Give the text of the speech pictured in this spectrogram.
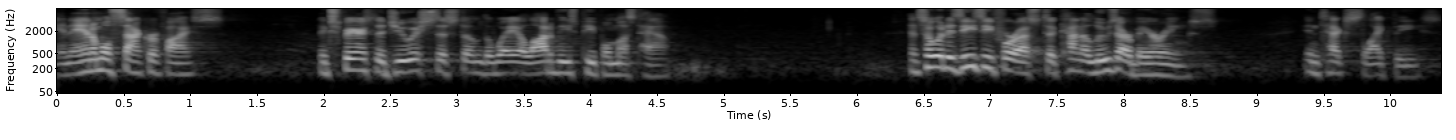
an animal sacrifice, experienced the Jewish system the way a lot of these people must have. And so it is easy for us to kind of lose our bearings in texts like these.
